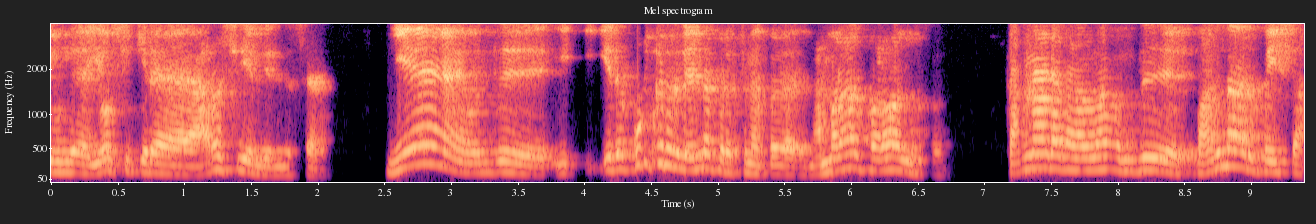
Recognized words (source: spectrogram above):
இவங்க யோசிக்கிற அரசியல் என்ன சார்? ஏன் வந்து இதை கொடுக்கறதுல என்ன பிரச்சனை? இப்ப நம்மளால பரவாயில்ல சார். கர்நாடகாவெல்லாம் வந்து பதினாறு பைசா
